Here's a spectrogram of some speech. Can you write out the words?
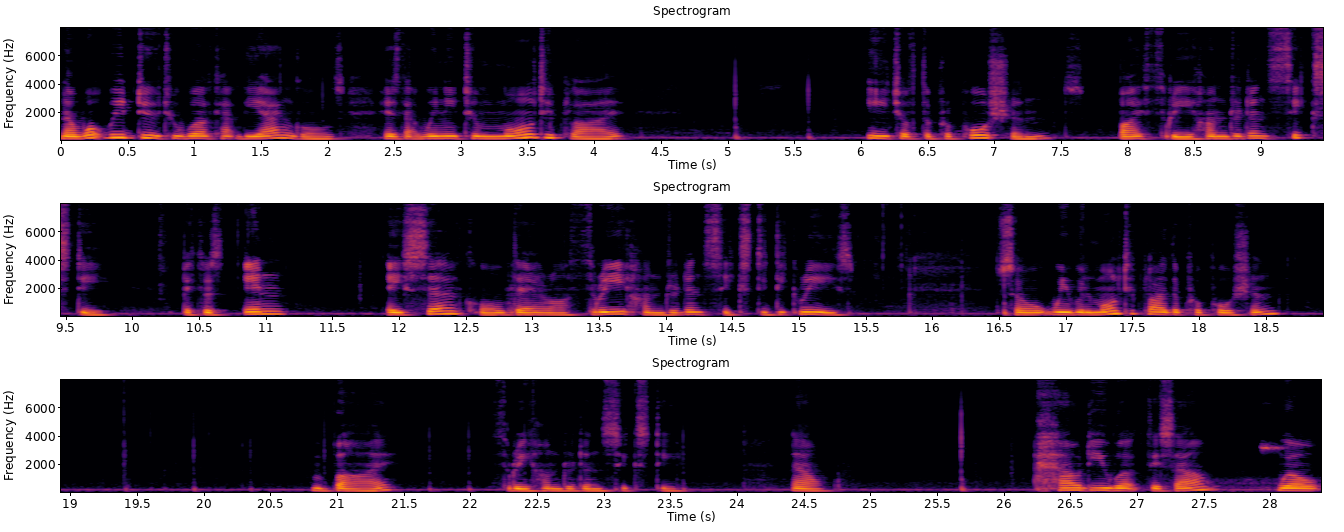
Now what we do to work out the angles is that we need to multiply each of the proportions by 360 because in a circle there are 360 degrees. So we will multiply the proportion by 360. Now, how do you work this out? Well,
